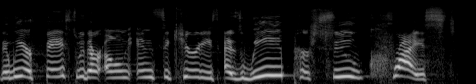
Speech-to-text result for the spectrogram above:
that we are faced with our own insecurities as we pursue Christ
